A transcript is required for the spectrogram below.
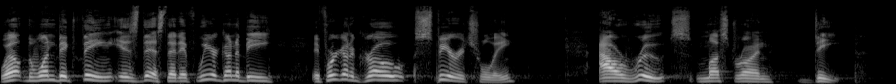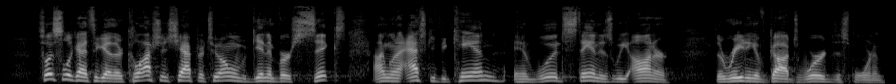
Well, the one big thing is this that if we are going to be if we're going to grow spiritually, our roots must run deep. So let's look at it together. Colossians chapter 2, I'm going to begin in verse 6. I'm going to ask if you can and would stand as we honor the reading of God's word this morning.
